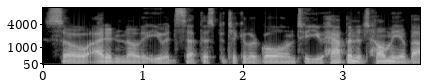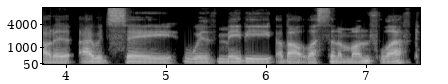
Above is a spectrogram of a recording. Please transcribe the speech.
So i didn't know that you had set this particular goal until you happened to tell me about it i would say with maybe about less than a month left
